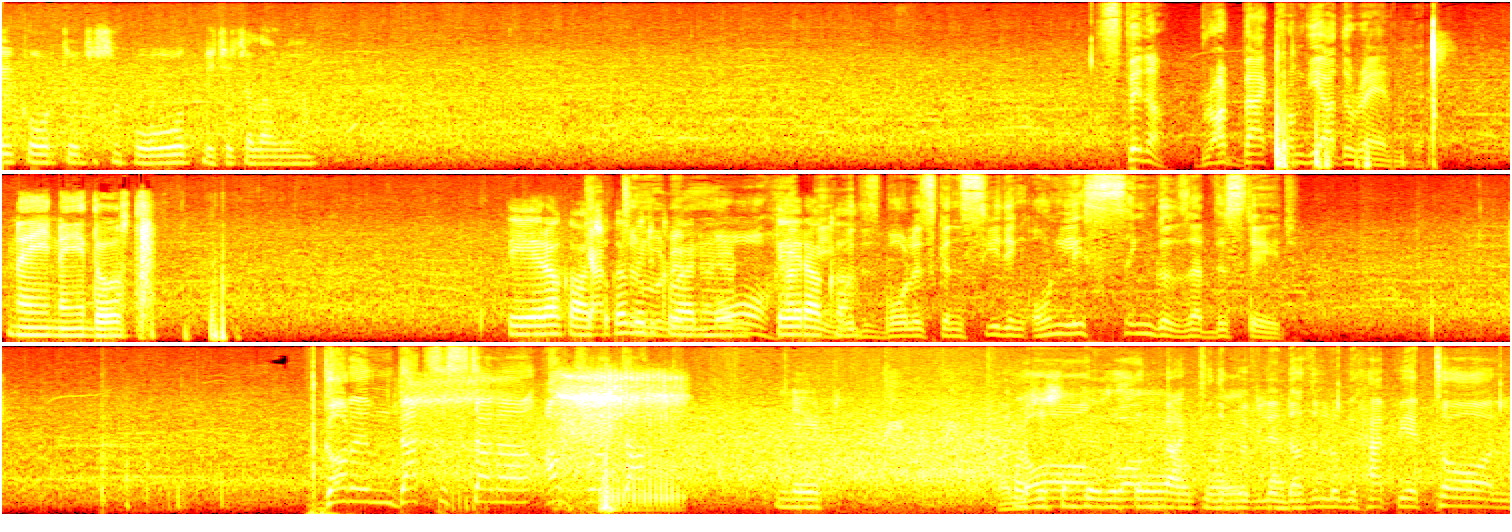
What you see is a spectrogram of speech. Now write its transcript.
एक और की वजह से बहुत पीछे चला गया Spinner brought back from the other end. नहीं नहीं दोस्त तेरह का आ चुका भी रिक्वायरमेंट तेरह का with his bowlers conceding only singles at this stage. Got him. That's a stunner. Out for a duck. Late. A long walk back to the pavilion. Doesn't look happy at all.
